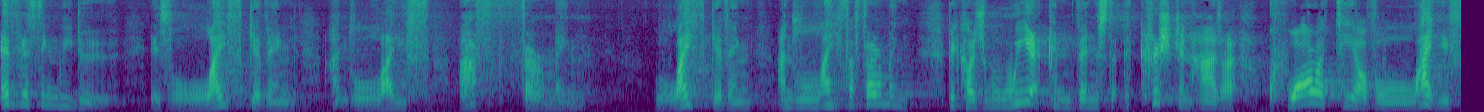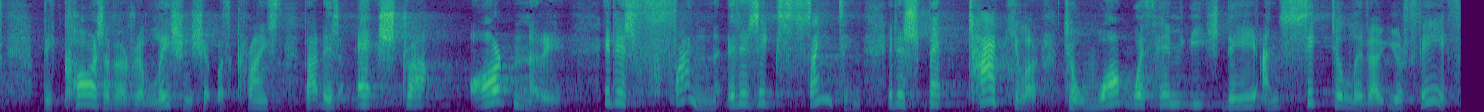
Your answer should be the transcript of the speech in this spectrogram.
everything we do is life giving and life affirming. Life giving and life affirming. Because we are convinced that the Christian has a quality of life because of a relationship with Christ that is extraordinary. It is fun. It is exciting. It is spectacular to walk with Him each day and seek to live out your faith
